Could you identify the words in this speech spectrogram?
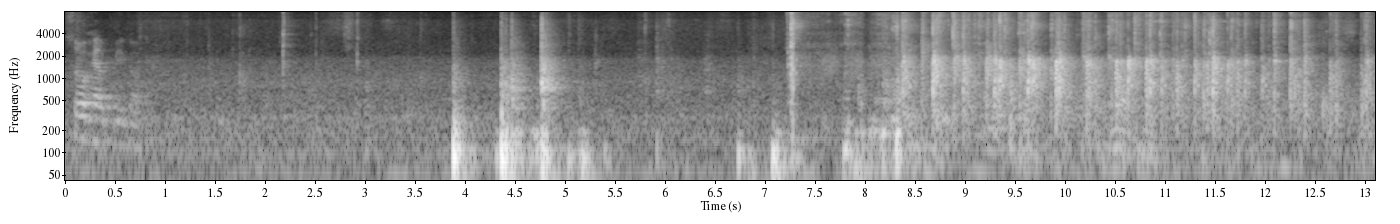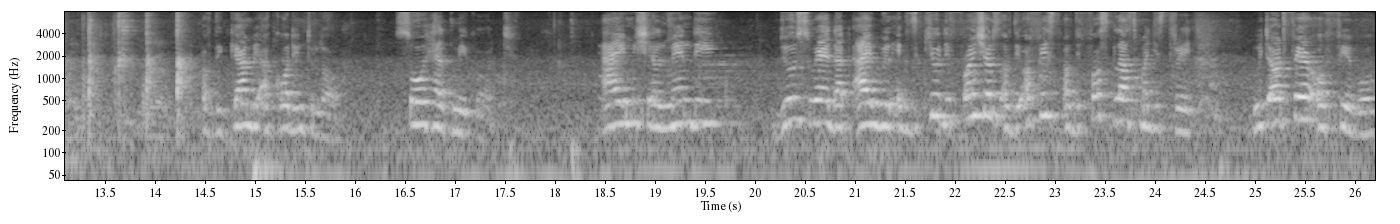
So help me God. of the Gambia according to law. So help me God. I, Michelle Mendy, do swear that I will execute the functions of the office of the first class magistrate without fear or favor,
